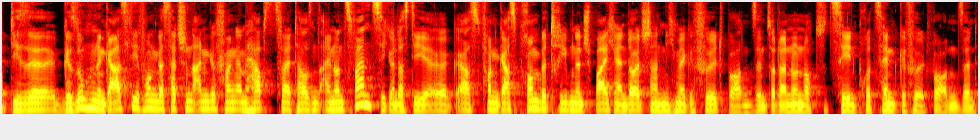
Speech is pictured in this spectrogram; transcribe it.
diese gesunkenen Gaslieferungen, das hat schon angefangen im Herbst 2021 und dass die äh, Gas von Gazprom betriebenen Speicher in Deutschland nicht mehr gefüllt worden sind, sondern nur noch zu 10 Prozent gefüllt worden sind.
